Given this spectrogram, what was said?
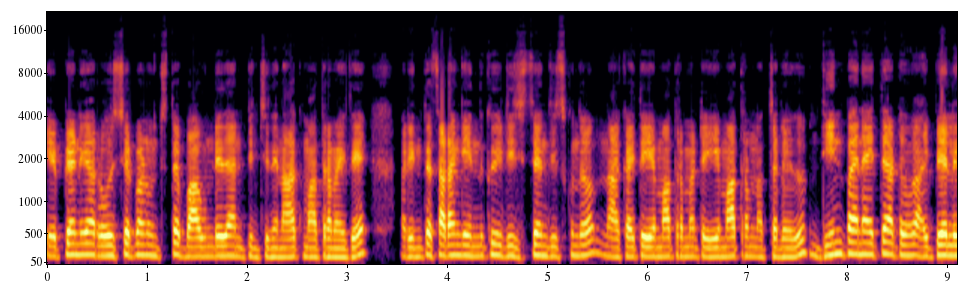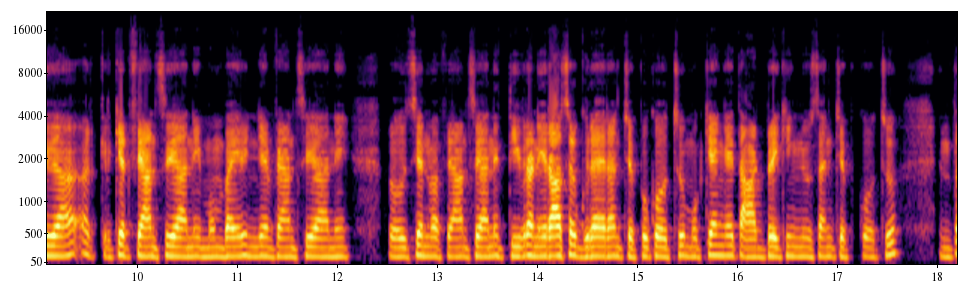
కెప్టెన్గా రోహిత్ శర్మను ఉంచితే బాగుండేది అనిపించింది నాకు మాత్రమైతే. మరి ఇంత సడన్గా ఎందుకు ఈ డిసిషన్ తీసుకుందో నాకైతే ఏమాత్రం అంటే ఏమాత్రం నచ్చలేదు. దీనిపైన అయితే అటు ఐపీఎల్గా క్రికెట్ ఫ్యాన్స్ కానీ ముంబై ఇండియన్ ఫ్యాన్స్ కానీ రోహిత్ శర్మ ఫ్యాన్స్ కానీ తీవ్ర నిరాశకు గురయ్యారని చెప్పుకోవచ్చు. ముఖ్యంగా అయితే హార్ట్ బ్రేకింగ్ న్యూస్ అని చెప్పుకోవచ్చు. ఇంత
